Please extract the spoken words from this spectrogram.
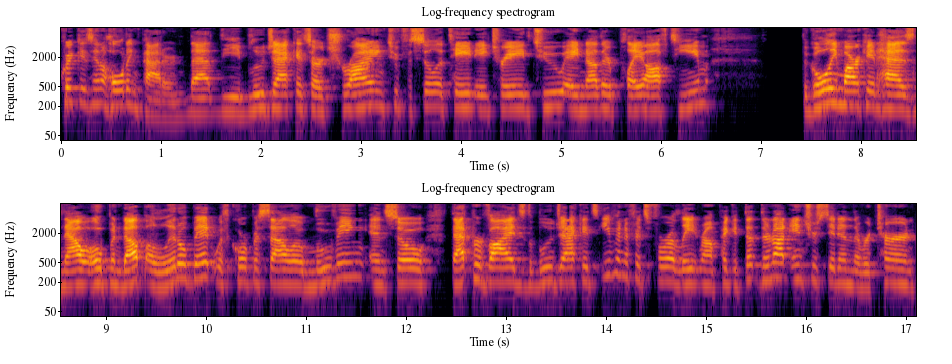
Quick is in a holding pattern, that the Blue Jackets are trying to facilitate a trade to another playoff team. The goalie market has now opened up a little bit with Korpisalo moving. And so that provides the Blue Jackets, even if it's for a late round pick, they're not interested in the return.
